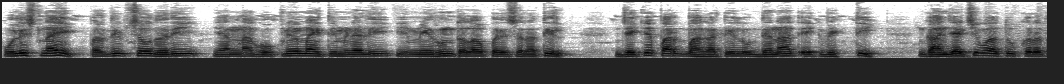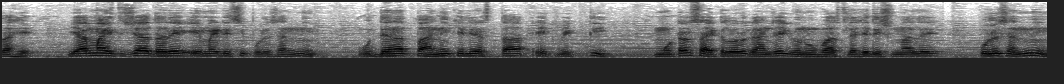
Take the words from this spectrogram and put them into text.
पोलीस नाईक प्रदीप चौधरी यांना गोपनीय माहिती मिळाली की मेहरून तलाव परिसरातील जे के पार्क भागातील उद्यानात एक व्यक्ती गांजाची वाहतूक करत आहे. या माहितीच्या आधारे एम आय डी सी पोलिसांनी उद्यानात पाहणी केली असता एक व्यक्ती मोटरसायकलवर गांजा घेऊन उभा असल्याचे दिसून आले. पोलिसांनी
